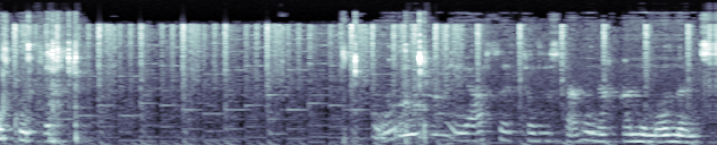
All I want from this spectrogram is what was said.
O kurde. Jasne, co zostawię na fany moment.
